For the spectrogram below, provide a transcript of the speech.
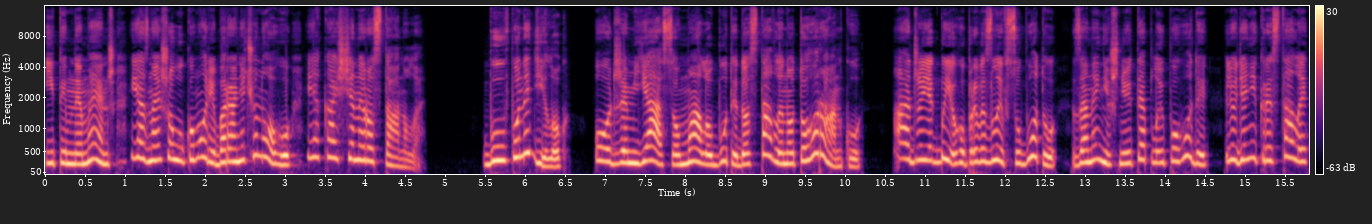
і тим не менш я знайшов у коморі баранячу ногу, яка ще не розтанула. Був понеділок, отже, м'ясо мало бути доставлено того ранку, адже якби його привезли в суботу, за нинішньої теплої погоди людяні кристали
